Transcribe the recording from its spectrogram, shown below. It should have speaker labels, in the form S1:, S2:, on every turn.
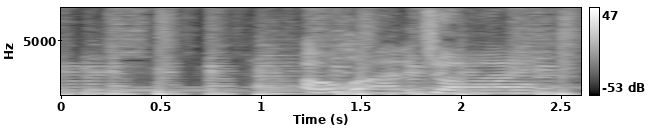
S1: Oh, what a joy!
